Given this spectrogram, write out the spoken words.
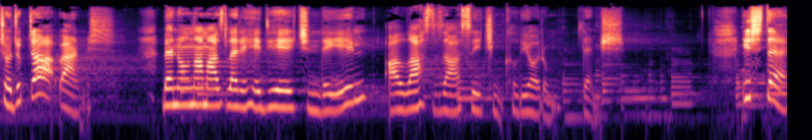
Çocuk cevap vermiş. Ben o namazları hediye için değil, Allah rızası için kılıyorum demiş. İşte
